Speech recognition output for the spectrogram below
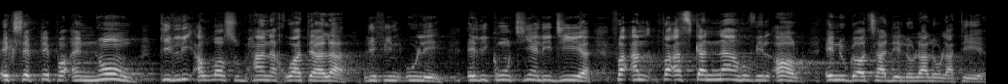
excepté par un nombre qui lit Allah subhanahu wa ta'ala, il fin oulé, et il contient, il dit, fa askannahu fil ard, et nous garde ça de là, la terre.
